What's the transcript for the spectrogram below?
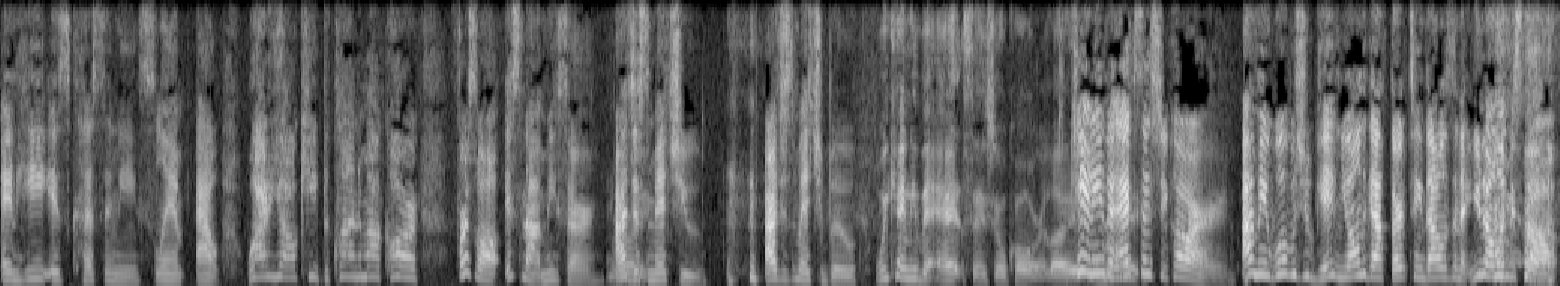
and he is cussing me slam out. Why do y'all keep declining my card? First of all, it's not me, sir. I just met you. I just met you, boo. We can't even access your card. Like Can't even what? access your card. I mean, what was you getting? You only got thirteen dollars in it. You know, let me stop.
